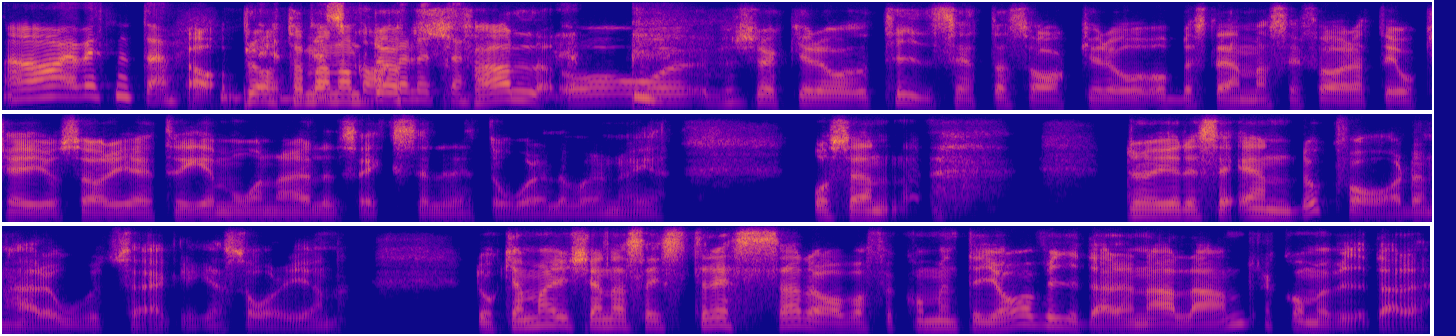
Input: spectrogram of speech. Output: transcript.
ja, jag vet inte. Ja, pratar man om dödsfall och, och försöker att tidsätta saker och, och, bestämma sig för att det är okej okay att sörja i tre månader eller sex eller ett år eller vad det nu är. Och sen dröjer det sig ändå kvar den här outsägliga sorgen då kan man ju känna sig stressad av varför kommer inte jag vidare när alla andra kommer vidare?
